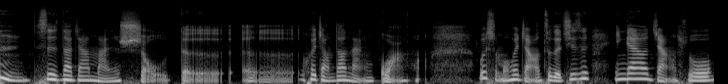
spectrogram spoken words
是大家蛮熟的，呃，会讲到南瓜哈。为什么会讲到这个？其实应该要讲说。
